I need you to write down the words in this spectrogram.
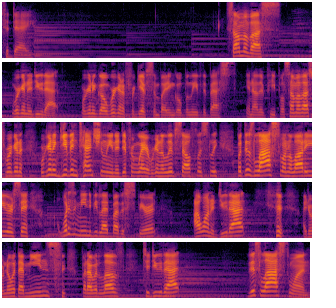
today. Some of us, we're going to do that. We're going to go, we're going to forgive somebody and go believe the best in other people. Some of us, we're going to we're going to give intentionally in a different way. We're going to live selflessly. But this last one, a lot of you are saying, what does it mean to be led by the Spirit? I want to do that. I don't know what that means, but I would love to do that. This last one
